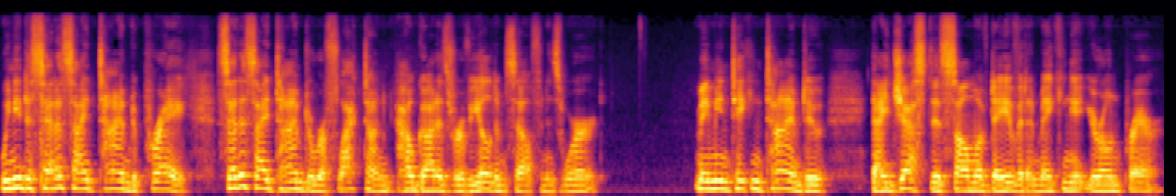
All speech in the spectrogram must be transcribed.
We need to set aside time to pray, set aside time to reflect on how God has revealed himself in his word. May mean taking time to digest this Psalm of David and making it your own prayer.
